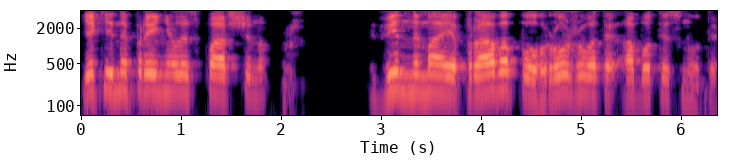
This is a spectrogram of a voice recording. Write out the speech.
які не прийняли спадщину. Він не має права погрожувати або тиснути.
